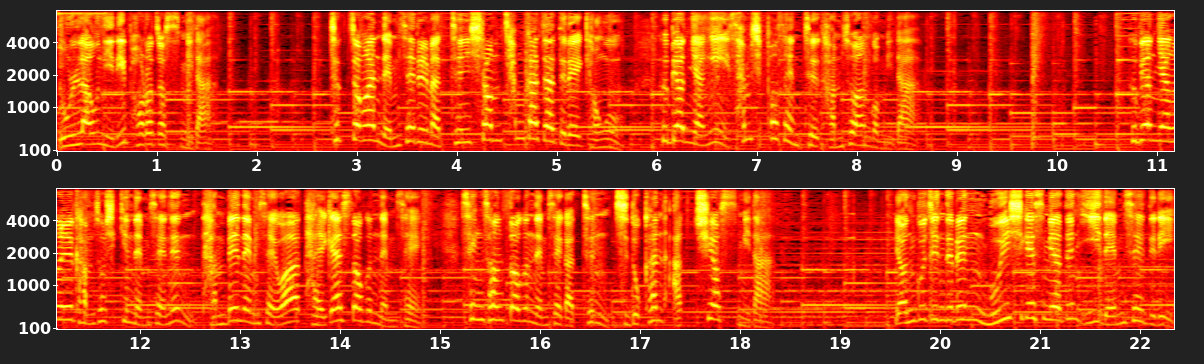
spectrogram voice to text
놀라운 일이 벌어졌습니다. 특정한 냄새를 맡은 실험 참가자들의 경우 흡연량이 30% 감소한 겁니다. 흡연량을 감소시킨 냄새는 담배 냄새와 달걀 썩은 냄새, 생선 썩은 냄새 같은 지독한 악취였습니다. 연구진들은 무의식에 스며든 이 냄새들이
